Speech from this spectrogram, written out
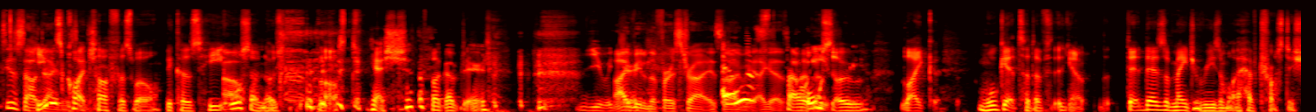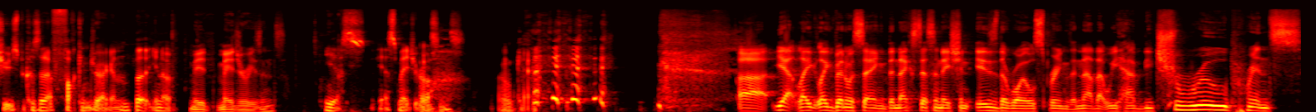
Caesar Salad he Dragon was quite actually- tough as well because he Oh. also knows blast. Yeah, shut the fuck up, Jared. you and I beat him the first try, so I, mean, I guess. so also like we'll get to the you know there, there's a major reason why i have trust issues because of that fucking dragon but you know ma- major reasons. yes yes major Ugh. reasons Okay. Uh yeah like like ben was saying the next destination is the royal springs and now that we have the true prince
